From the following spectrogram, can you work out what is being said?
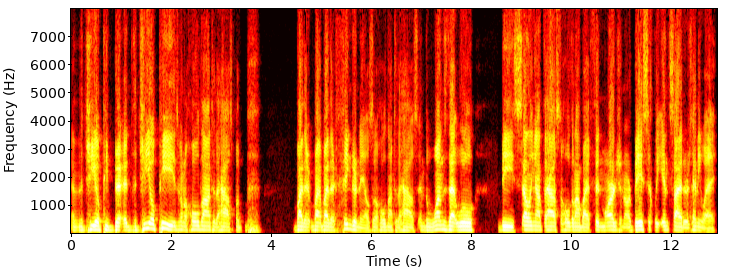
and the GOP the GOP is going to hold on to the House, but by their by, by their fingernails they'll hold on to the House, and the ones that will be selling out the house to hold it on by a thin margin are basically insiders anyway.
